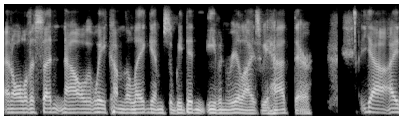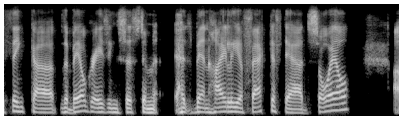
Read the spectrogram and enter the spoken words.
and all of a sudden now away come the legumes that we didn't even realize we had there. Yeah, I think uh, the bale grazing system has been highly effective to add soil. Uh,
